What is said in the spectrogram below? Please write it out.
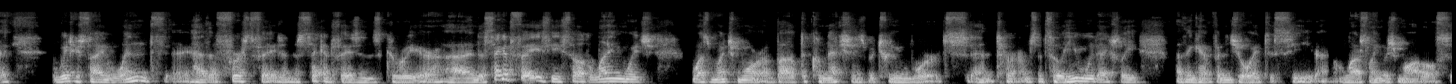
uh, Wittgenstein went uh, had a first phase and a second phase in his career. Uh, in the second phase, he thought language was much more about the connections between words and terms. And so he would actually, I think, have enjoyed to see uh, large language models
